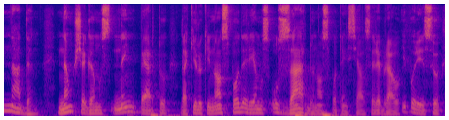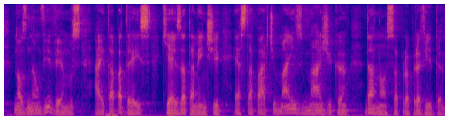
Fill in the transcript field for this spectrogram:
Nada. Não chegamos nem perto daquilo que nós poderíamos usar do nosso potencial cerebral e por isso nós não vivemos a etapa 3, que é exatamente esta parte mais mágica da nossa própria vida.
